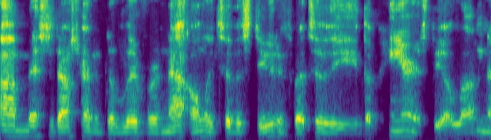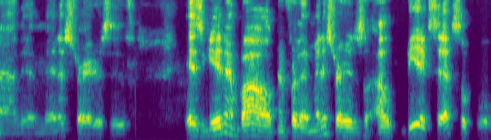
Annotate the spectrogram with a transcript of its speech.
um, message I was trying to deliver, not only to the students, but to the, the parents, the alumni, the administrators, is, is get involved. And for the administrators, uh, be accessible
